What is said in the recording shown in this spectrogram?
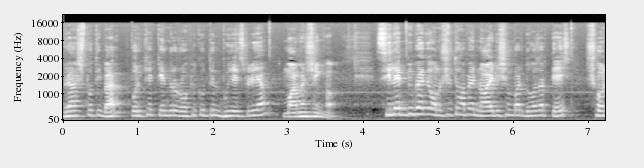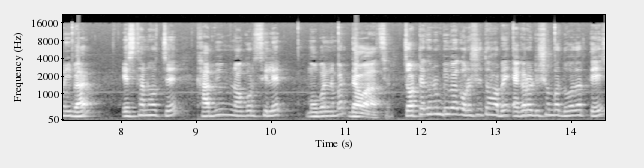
বৃহস্পতিবার। পরীক্ষা কেন্দ্র রফিকুদ্দিন ভুইয়া স্টেডিয়াম, ময়মনসিংহ। সিলেট বিভাগে অনুষ্ঠিত হবে নয় ডিসেম্বর দু হাজার তেইশ, শনিবার। স্থান হচ্ছে খাবিমনগর সিলেট মোবাইল নাম্বার দেওয়া আছে। চট্টগ্রাম বিভাগ অনুষ্ঠিত হবে এগারো ডিসেম্বর দুহাজার তেইশ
